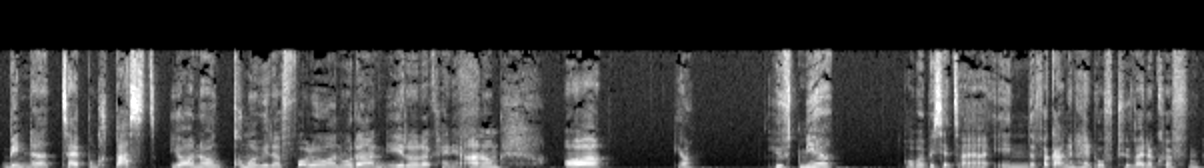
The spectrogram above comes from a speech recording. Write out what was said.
Wenn der Zeitpunkt passt, ja, dann kann man wieder followen oder nicht oder keine Ahnung. Aber ja, hilft mir, habe bis jetzt auch in der Vergangenheit oft viel weitergeholfen.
